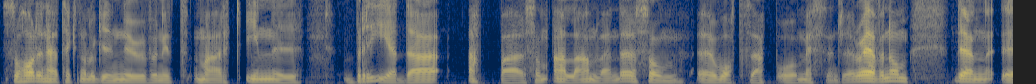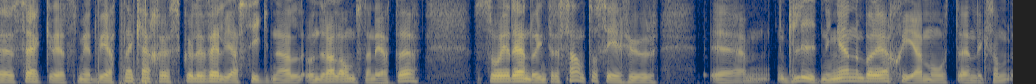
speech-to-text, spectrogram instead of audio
så har den här teknologin nu vunnit mark in i breda appar som alla använder som eh, Whatsapp och Messenger. Och även om den eh, säkerhetsmedvetna kanske skulle välja Signal under alla omständigheter så är det ändå intressant att se hur eh, glidningen börjar ske mot en liksom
